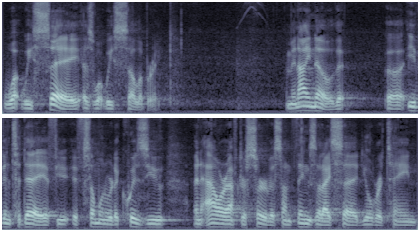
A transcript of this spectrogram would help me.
what we say as what we celebrate. I mean, I know that uh, even today, if, you, if someone were to quiz you an hour after service on things that I said, you'll retain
